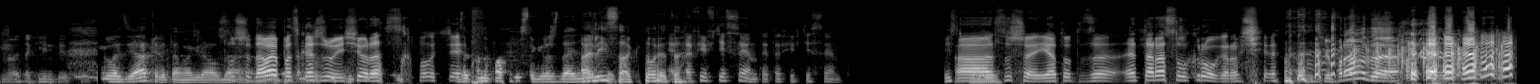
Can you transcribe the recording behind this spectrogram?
Ну, это Клинт Иствуд. Гладиаторе там играл, да. Слушай, давай подскажу еще раз. Получается. Законопослушный гранин. Алиса, а кто это? Это 50 Cent, это 50 Cent. А, слушай, я тут за... Это Рассел Кроу, короче. Че, правда?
